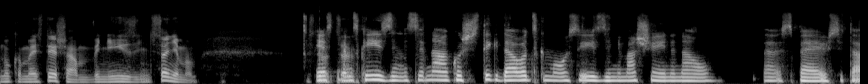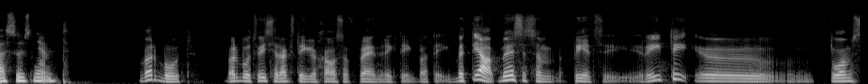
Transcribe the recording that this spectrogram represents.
nu, ka mēs tiešām viņa īsiņu saņemam. Iespējams, ka īsiņas ir nākušas tik daudz, ka mūsu īsiņu mašīna nav uh, spējusi tās uzņemt. Varbūt. Varbūt visi rakstīja, ka House of Pain rīktīgi patīk. Bet jā, mēs esam pieci rīti. Toms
